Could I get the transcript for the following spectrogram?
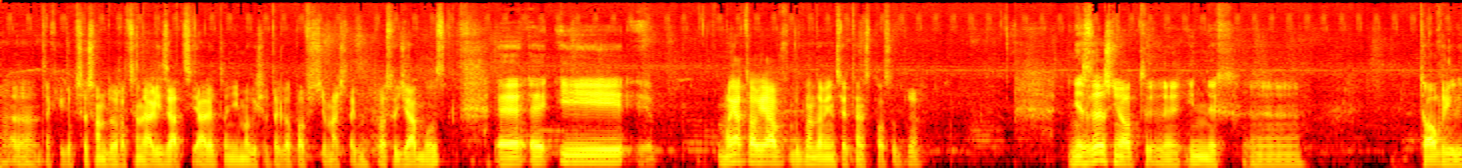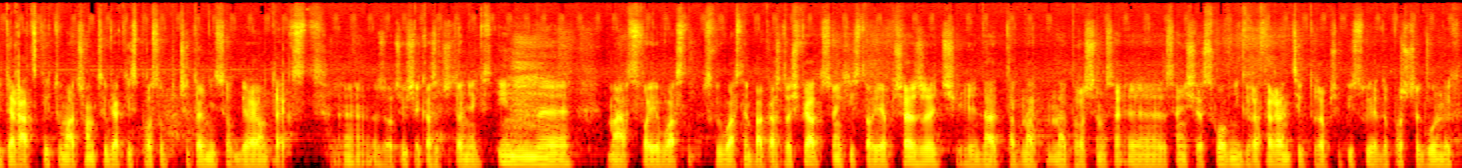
e, takiego przesądu racjonalizacji, ale to nie mogę się tego powstrzymać, tak po prostu działa mózg. E, e, I moja teoria wygląda więcej w ten sposób, że niezależnie od e, innych e, teorii literackich tłumaczących, w jaki sposób czytelnicy odbierają tekst, e, że oczywiście każdy czytelnik jest inny, ma swoje własne, swój własny bagaż doświadczeń, historię przeżyć, na tak na najprostszym se- sensie słownik referencji, które przypisuje do poszczególnych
